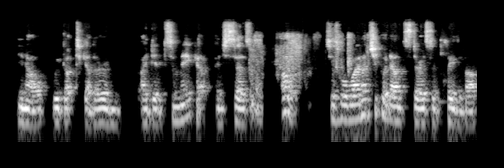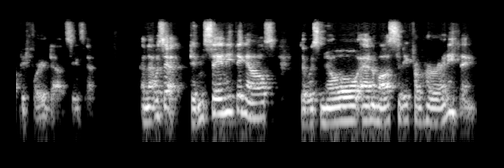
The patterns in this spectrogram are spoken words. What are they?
you know, we got together, and I did some makeup." And she says, "Oh." She says, Well, why don't you go downstairs and clean it up before your dad sees it? And that was it. Didn't say anything else. There was no animosity from her or anything.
